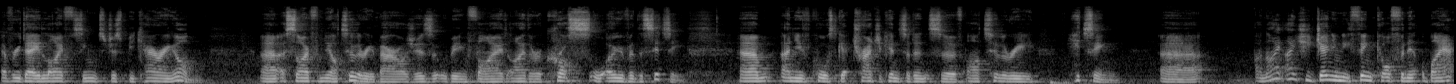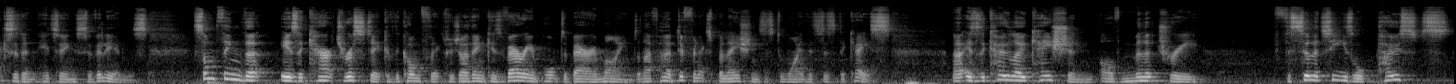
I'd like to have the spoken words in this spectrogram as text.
everyday life seemed to just be carrying on, uh, aside from the artillery barrages that were being fired either across or over the city. Um, and you, of course, get tragic incidents of artillery hitting, uh, and I actually genuinely think often it, by accident hitting civilians. Something that is a characteristic of the conflict, which I think is very important to bear in mind, and I've heard different explanations as to why this is the case, uh, is the co location of military facilities or posts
